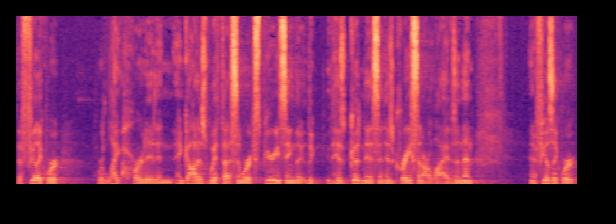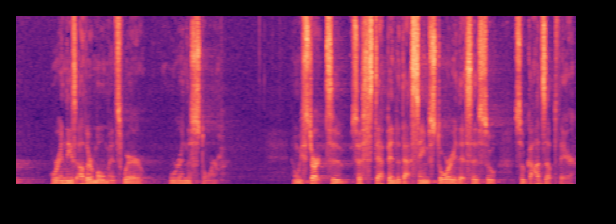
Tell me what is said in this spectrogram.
that feel like we're, we're lighthearted and, and God is with us and we're experiencing the, the, His goodness and His grace in our lives. And then and it feels like we're, we're in these other moments where we're in the storm. And we start to, to step into that same story that says, so, so God's up there.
